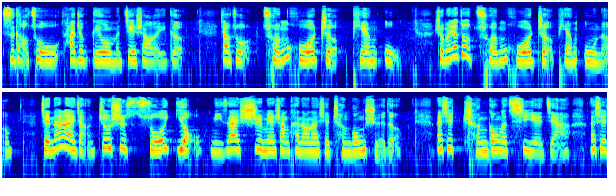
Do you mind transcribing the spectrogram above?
思考错误，他就给我们介绍了一个叫做“存活者偏误”。什么叫做“存活者偏误”呢？简单来讲，就是所有你在市面上看到那些成功学的、那些成功的企业家、那些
